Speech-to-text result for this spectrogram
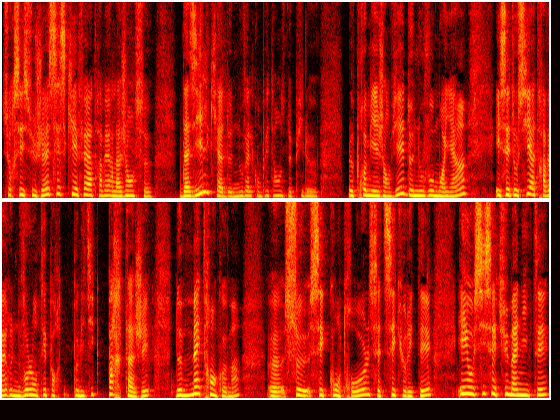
sur ces sujets. C'est ce qui est fait à travers l'agence d'asile, qui a de nouvelles compétences depuis le, le 1er janvier, de nouveaux moyens. Et c'est aussi à travers une volonté politique partagée de mettre en commun ce, ces contrôles, cette sécurité et aussi cette humanité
